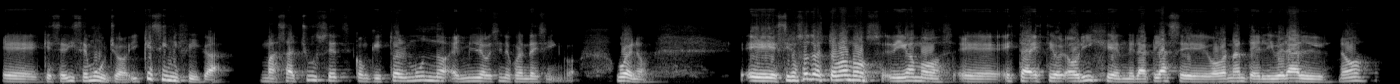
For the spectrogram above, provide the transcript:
eh, que se dice mucho. ¿Y qué significa? Massachusetts conquistó el mundo en 1945. Bueno, eh, si nosotros tomamos, digamos, eh, este origen de la clase gobernante liberal, ¿no?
